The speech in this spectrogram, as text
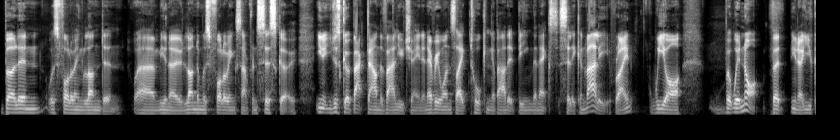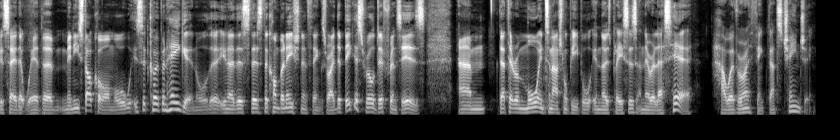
Berlin was following London. Um, you know, London was following San Francisco. You know, you just go back down the value chain and everyone's like talking about it being the next Silicon Valley, right? We are, but we're not. But, you know, you could say that we're the mini Stockholm or is it Copenhagen or the, you know, there's, there's the combination of things, right? The biggest real difference is um, that there are more international people in those places and there are less here. However, I think that's changing.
